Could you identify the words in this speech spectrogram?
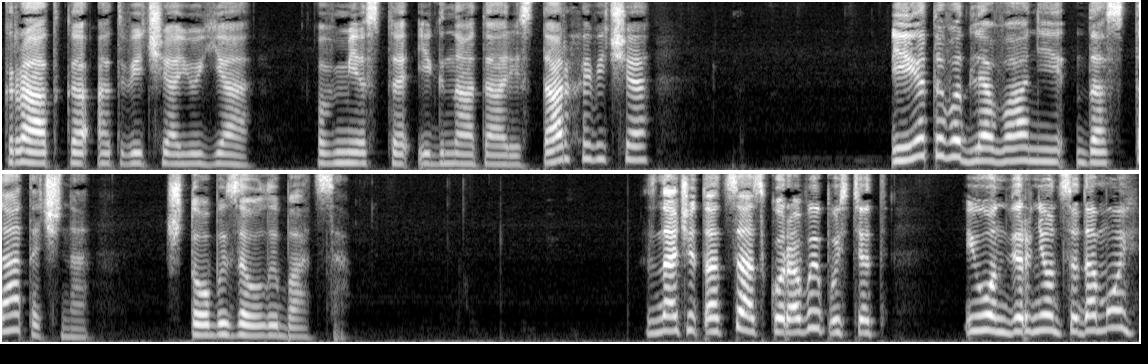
Кратко отвечаю я вместо Игната Аристарховича, и этого для Вани достаточно, чтобы заулыбаться. «Значит, отца скоро выпустят, и он вернется домой?»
